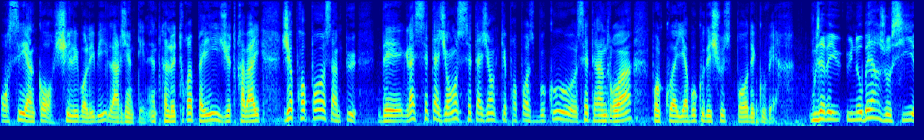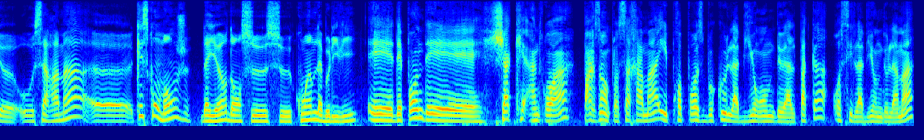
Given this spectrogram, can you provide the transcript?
aussi encore Chili, Bolivie, l'Argentine. Entre les trois pays, je travaille. Je propose un peu, de, grâce à cette agence, cette agence qui propose beaucoup cet endroit, pourquoi il y a beaucoup de choses pour découvrir. Vous avez une auberge aussi euh, au Sarama. Euh, Qu'est-ce qu'on mange d'ailleurs dans ce, ce, coin de la Bolivie? Et dépend de chaque endroit. Par exemple, au Sarama, il propose beaucoup la viande de alpaca, aussi la viande de lama,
